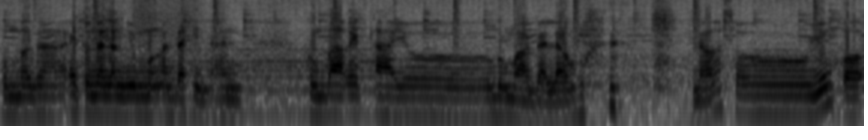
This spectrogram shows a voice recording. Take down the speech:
kumbaga ito na lang yung mga dahilan kung bakit tayo gumagalaw. no? So, yun po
